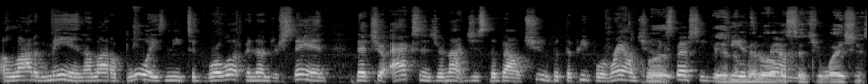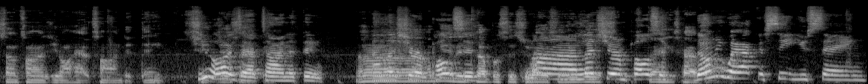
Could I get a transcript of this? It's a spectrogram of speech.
a lot of men, a lot of boys need to grow up and understand that your actions are not just about you, but the people around you, But especially your in the middle and of a situation, sometimes you don't have time to think. You always have time to think. Unless you're Uh, I've impulsive. a couple situations. Nah, unless you're impulsive. The only way I could see you saying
